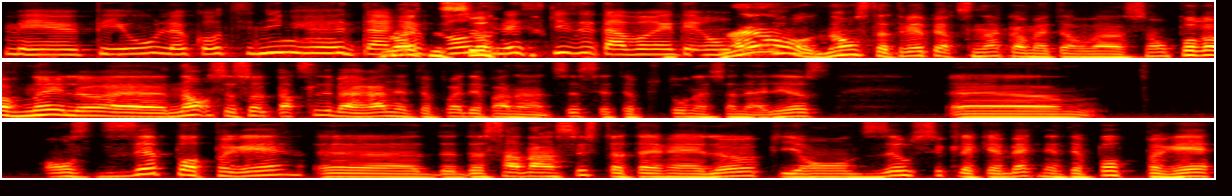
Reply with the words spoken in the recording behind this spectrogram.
Mais euh, PO, là, continue euh, ta réponse. Je m'excuse de t'avoir interrompu. Non, non, c'était très pertinent comme intervention. Pour revenir, là, euh, non, c'est ça, le Parti libéral n'était pas indépendantiste, c'était plutôt nationaliste. on se disait pas prêt de, de s'avancer sur ce terrain-là, puis on disait aussi que le Québec n'était pas prêt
